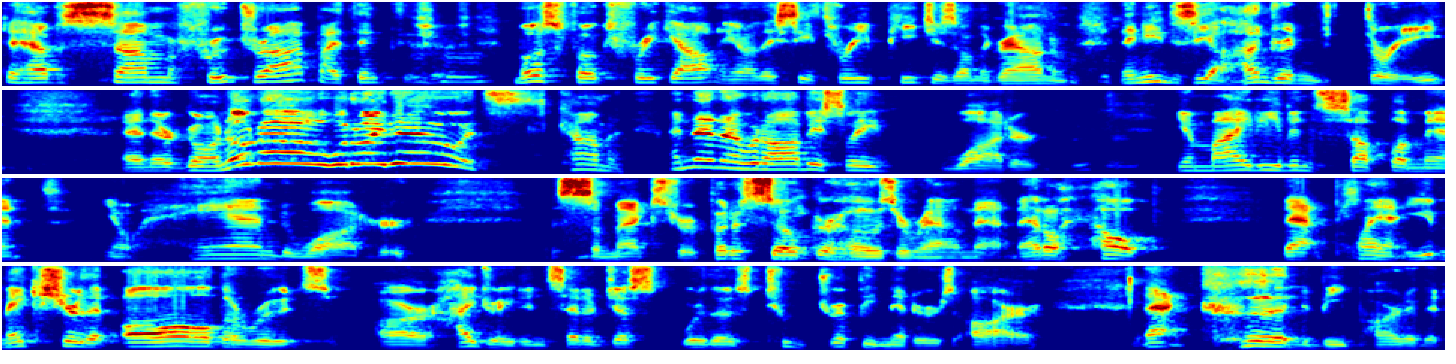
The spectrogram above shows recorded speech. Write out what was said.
to have some fruit drop. I think Mhm. most folks freak out. You know, they see three peaches on the ground, and they need to see 103, and they're going, "Oh no, what do I do?" It's common. And then I would obviously water. Mhm. You might even supplement, you know, hand water some extra. Put a soaker hose around that. That'll help that plant. You make sure that all the roots are hydrated instead of just where those two drip emitters are. That could be part of it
